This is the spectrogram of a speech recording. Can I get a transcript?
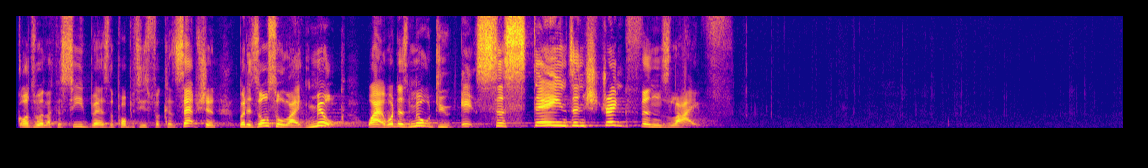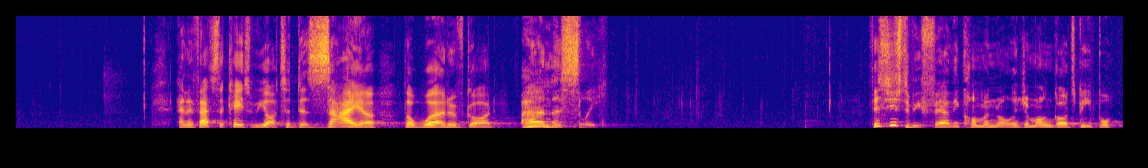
God's word, like a seed, bears the properties for conception, but it's also like milk. Why? What does milk do? It sustains and strengthens life. And if that's the case, we are to desire the word of God earnestly. This used to be fairly common knowledge among God's people.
